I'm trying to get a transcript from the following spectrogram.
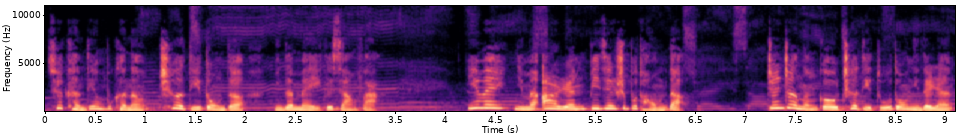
却肯定不可能彻底懂得你的每一个想法，因为你们二人毕竟是不同的。真正能够彻底读懂你的人，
